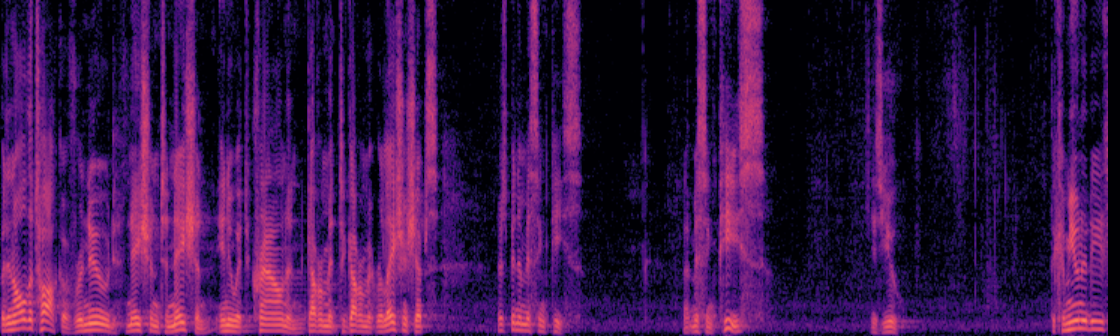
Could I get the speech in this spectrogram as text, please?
But in all the talk of renewed nation-to-nation, -nation, Inuit Crown and government-to-government -government relationships, there's been a missing piece. That missing piece is you. The communities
